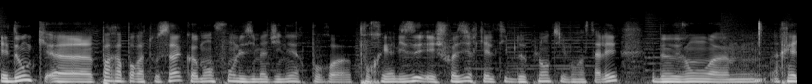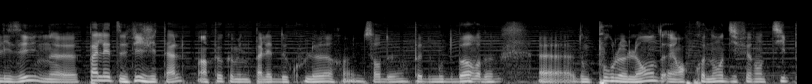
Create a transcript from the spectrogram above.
Et donc, euh, par rapport à tout ça, comment font les imaginaires pour, euh, pour réaliser et choisir quel type de plante ils vont installer? Eh bien, Ils vont euh, réaliser une palette végétale, un peu comme une palette de couleurs, une sorte de, un peu de mood board, Mhm. donc pour le land, et en reprenant différents types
